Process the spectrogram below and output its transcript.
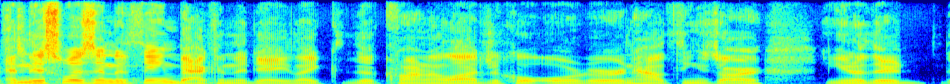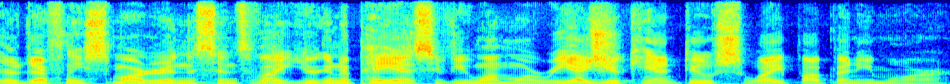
and this wasn't a thing back in the day, like the chronological order and how things are. You know, they're they're definitely smarter in the sense of like you're gonna pay us if you want more reach. Yeah, you can't do swipe up anymore.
